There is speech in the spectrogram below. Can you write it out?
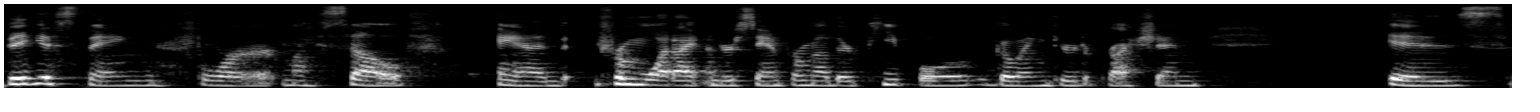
biggest thing for myself and from what I understand from other people going through depression is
